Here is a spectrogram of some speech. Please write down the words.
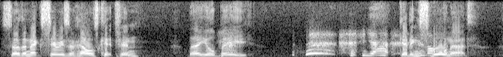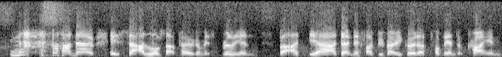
So the next series of Hell's Kitchen, there you'll be, yeah. getting sworn at. No, I know. It's I love that program. It's brilliant. But I, yeah, I don't know if I'd be very good. I'd probably end up crying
